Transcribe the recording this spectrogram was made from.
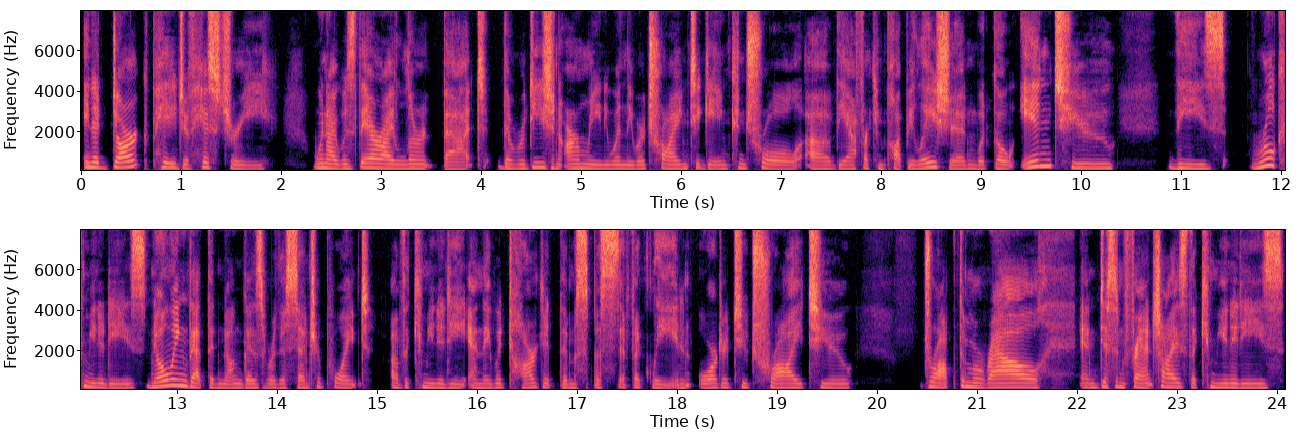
In a dark page of history, when I was there, I learned that the Rhodesian army, when they were trying to gain control of the African population, would go into these rural communities, knowing that the Nungas were the center point of the community, and they would target them specifically in order to try to drop the morale and disenfranchise the communities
